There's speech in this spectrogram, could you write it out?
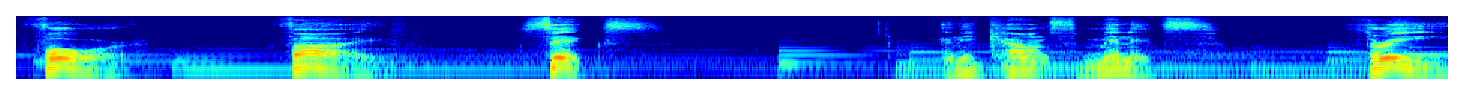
Four, five, six, and he counts minutes. Three,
